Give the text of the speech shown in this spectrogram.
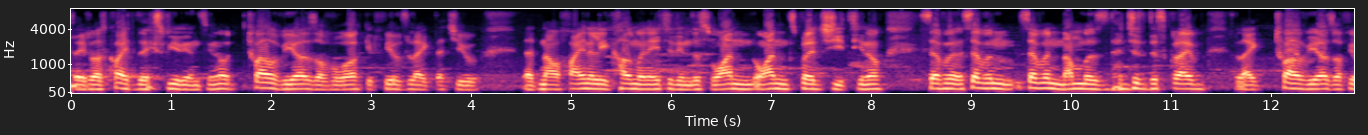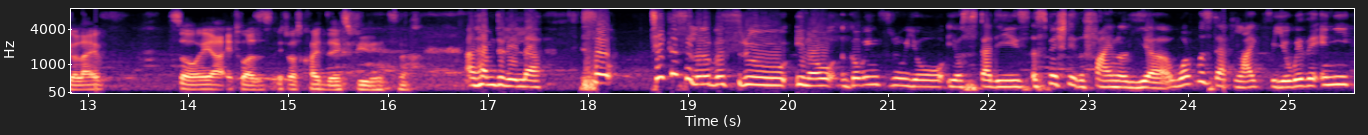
So it was quite the experience, you know. Twelve years of work. It feels like that you that now finally culminated in this one one spreadsheet. You know, seven seven seven numbers that just describe like twelve years of your life. So yeah, it was it was quite the experience. Alhamdulillah. So take us a little bit through, you know, going through your, your studies, especially the final year. What was that like for you? Were there any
